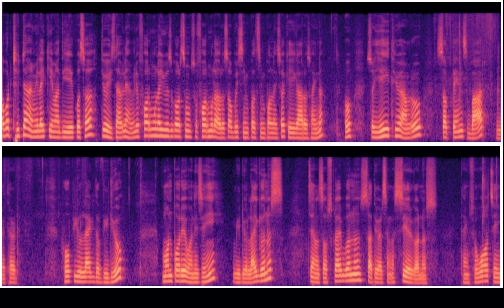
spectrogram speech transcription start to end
अब ठिटा हामीलाई केमा दिएको छ? त्यो हिसाबले हामीले फर्मुला युज गर्छौँ। सो फर्मुलाहरू सबै सिम्पल सिम्पल नै छ केही गाह्रो छैन हो? सो यही थियो हाम्रो subtense bar method hope you like the video मन पऱ्यो भने चाहिँ भिडियो लाइक गर्नुहोस् च्यानल सब्सक्राइब गर्नुहोस् साथीभाइहरूसँग सेयर गर्नुहोस्. Thanks for watching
